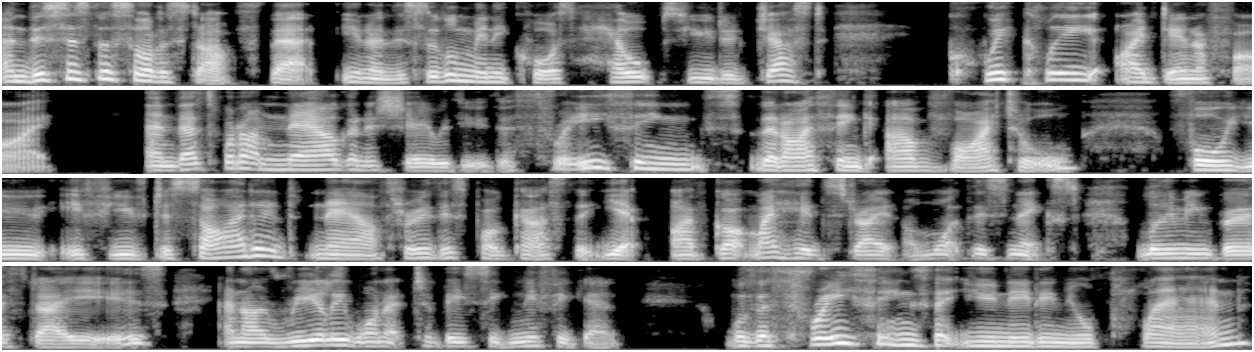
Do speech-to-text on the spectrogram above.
And this is the sort of stuff that, you know, this little mini course helps you to just quickly identify. And that's what I'm now going to share with you the three things that I think are vital for you if you've decided now through this podcast that, yep, I've got my head straight on what this next looming birthday is, and I really want it to be significant. Well, the three things that you need in your plan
